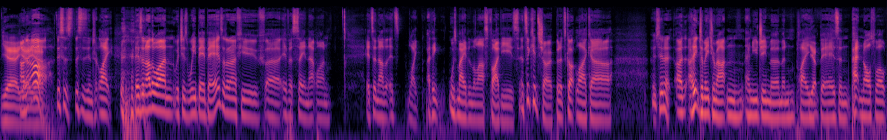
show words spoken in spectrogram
Yeah, yeah, I go, yeah. oh, this is this is interesting. Like, there's another one which is We Bare Bears. I don't know if you've uh, ever seen that one. It's another. It's like I think was made in the last five years. It's a kids show, but it's got like a. who's in it? I, I think Demetri Martin and Eugene Mirman play Yep. bears, and Patton Oswalt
